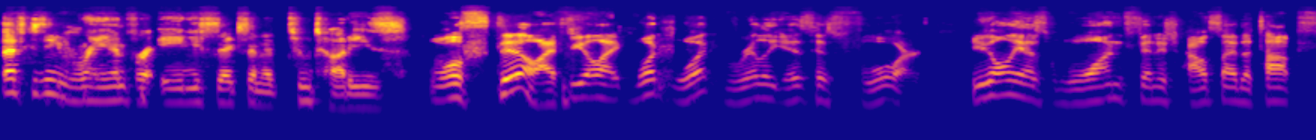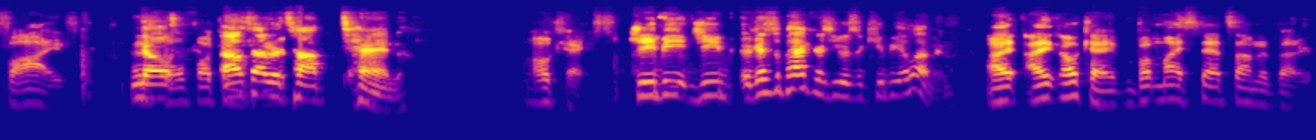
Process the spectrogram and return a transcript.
That's because he ran for 86 and a two tutties. Well, still, I feel like what what really is his floor? He only has one finish outside the top five. No, outside year. the top ten. Okay. GB G against the Packers, he was a QB eleven. I I okay, but my stats sounded better.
